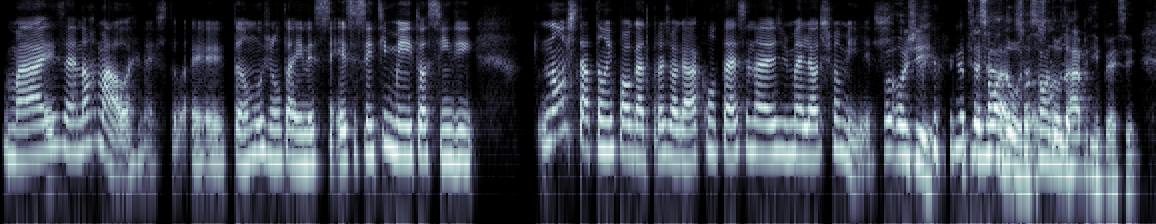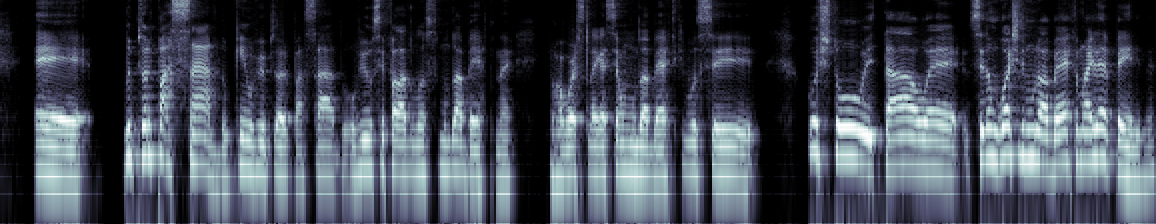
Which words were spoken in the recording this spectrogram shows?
Mas é normal, Ernesto. É, tamo junto aí nesse esse sentimento assim de não estar tão empolgado para jogar acontece nas melhores famílias. Ô, ô Gi, Queria tira só uma dúvida, só- só uma dúvida rapidinho, PC. É, no episódio passado, quem ouviu o episódio passado, ouviu você falar do lance do mundo aberto, né? O Hogwarts Legacy é um mundo aberto que você gostou e tal, é... Você não gosta de mundo aberto, mas depende, né?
